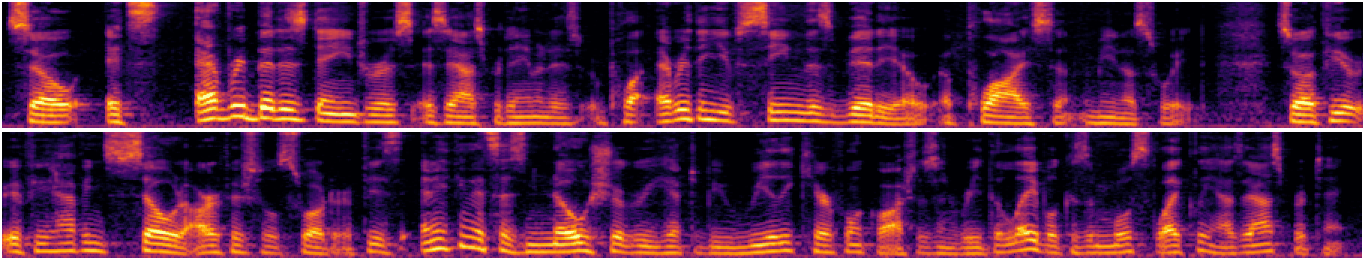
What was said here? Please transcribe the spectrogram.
So it's every bit as dangerous as aspartame. It is everything you've seen in this video applies to AminoSweet. So if you're if you're having soda, artificial soda, if anything that says no sugar, you have to be really careful and cautious and read the label because it most likely has aspartame.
